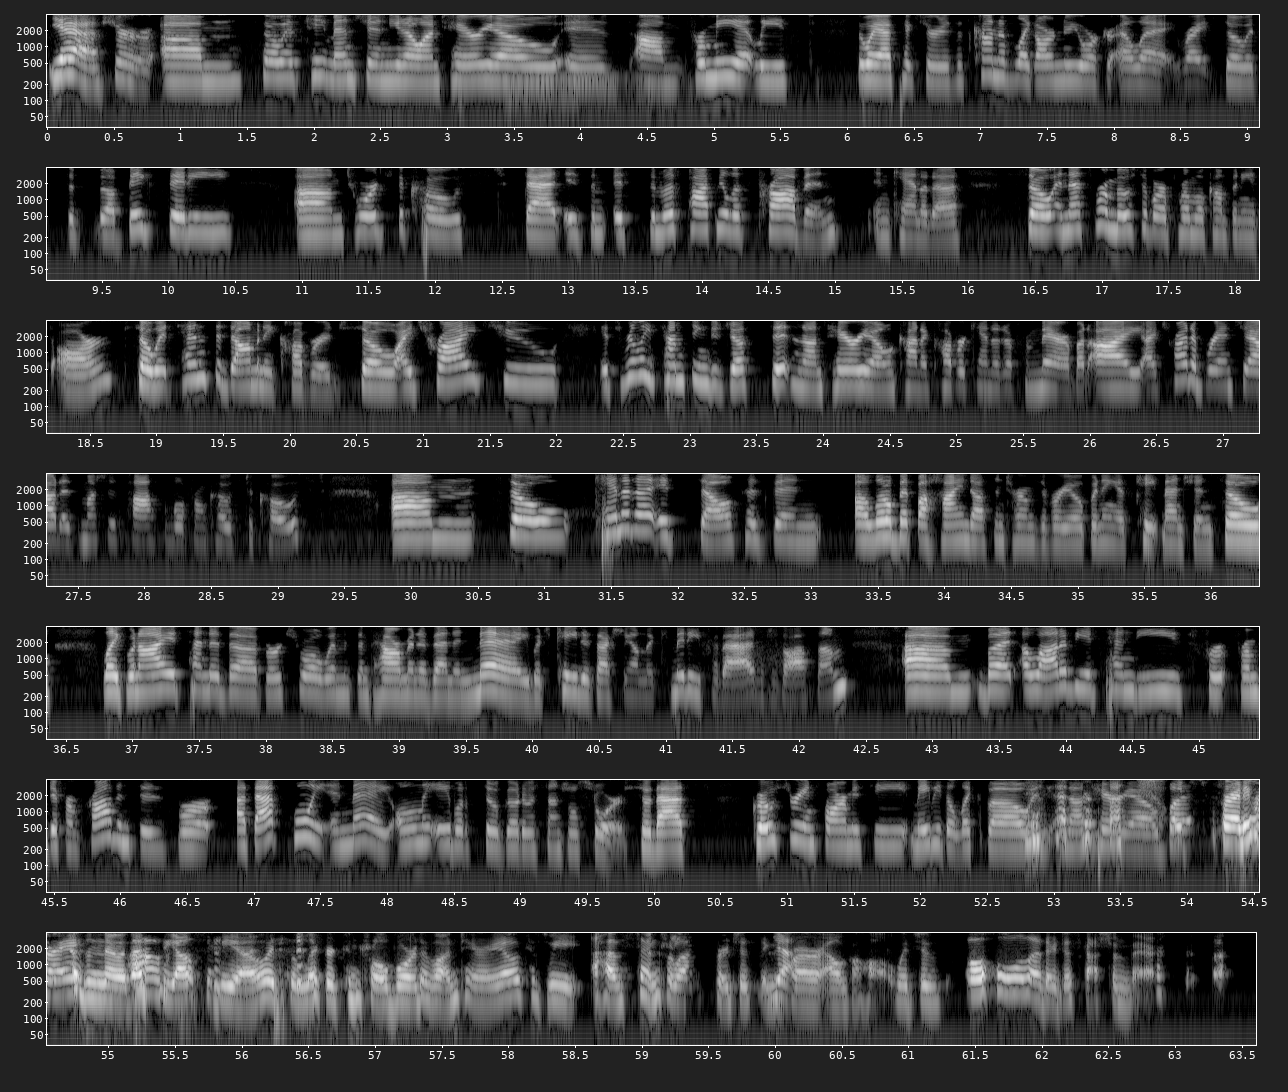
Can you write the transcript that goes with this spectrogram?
Yeah, sure. Um, so as Kate mentioned, you know, Ontario is, um, for me at least, the way I picture it is it's kind of like our New York or LA, right? So it's the, the big city um, towards the coast that is the it's the most populous province in Canada. So and that's where most of our promo companies are. So it tends to dominate coverage. So I try to. It's really tempting to just sit in Ontario and kind of cover Canada from there, but I I try to branch out as much as possible from coast to coast. Um, so Canada itself has been a little bit behind us in terms of reopening, as Kate mentioned. So, like when I attended the virtual women's empowerment event in May, which Kate is actually on the committee for that, which is awesome. Um, but a lot of the attendees for, from different provinces were at that point in May only able to still go to essential stores. So that's grocery and pharmacy, maybe the LCBO in, in Ontario. But for anyone right? who doesn't know, that's um, the LCBO. It's the Liquor Control Board of Ontario because we have centralized purchasing yeah. for our alcohol, which is a whole other discussion there.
